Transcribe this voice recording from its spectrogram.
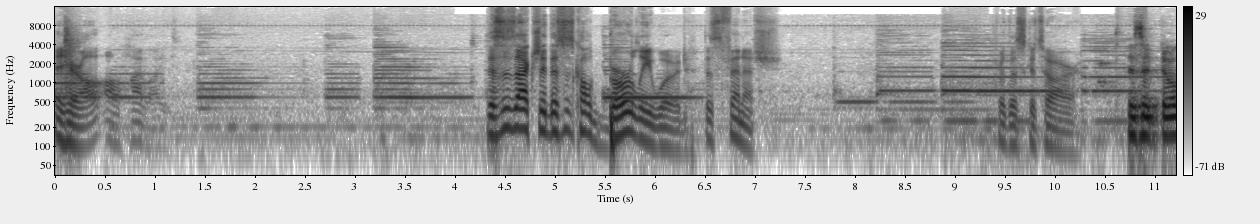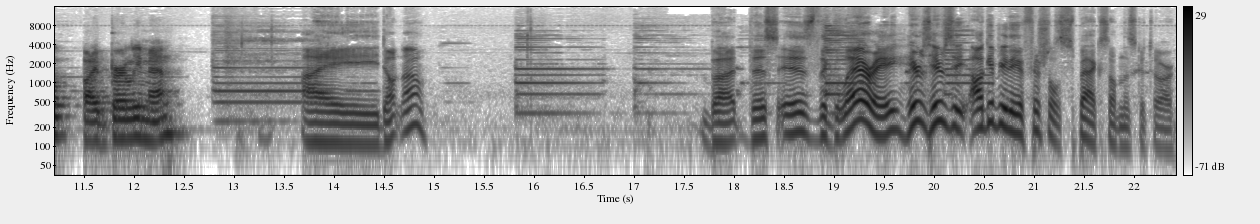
And here, I'll, I'll highlight. This is actually this is called Burley Wood. This finish for this guitar. Is it built by burly men? I don't know. But this is the Glarry. Here's here's the I'll give you the official specs on this guitar.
